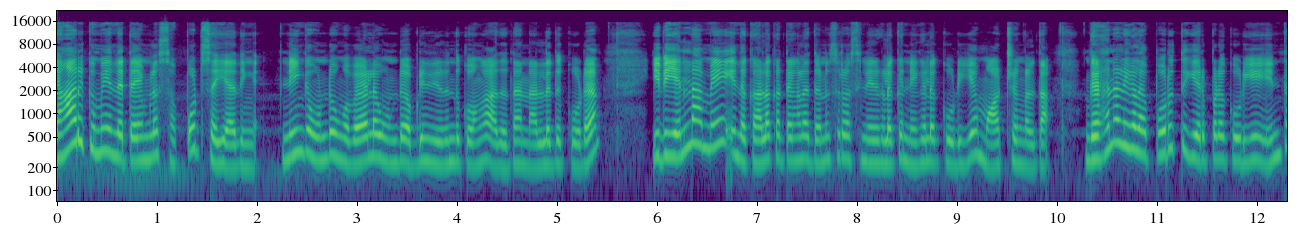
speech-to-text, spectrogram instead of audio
யாருக்குமே இந்த டைமில் சப்போர்ட் செய்யாதீங்க. நீங்கள் உண்டு உங்கள் வேலை உண்டு அப்படின்னு இருந்துக்கோங்க. அதுதான் நல்லது கூட. இது எல்லாமே இந்த காலகட்டங்களில் தனுசு ராசினியர்களுக்கு நிகழக்கூடிய மாற்றங்கள் தான். கிரகநிலைகளை பொறுத்து ஏற்படக்கூடிய இந்த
